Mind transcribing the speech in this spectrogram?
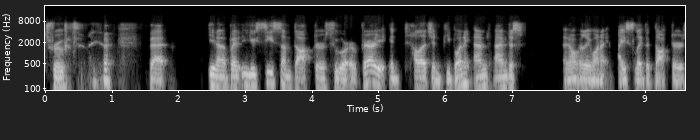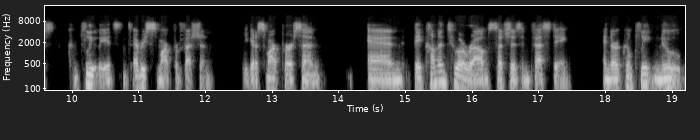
truth that you know but you see some doctors who are very intelligent people and I'm, I'm just i don't really want to isolate the doctors completely. It's, it's every smart profession. You get a smart person and they come into a realm such as investing and they're a complete noob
